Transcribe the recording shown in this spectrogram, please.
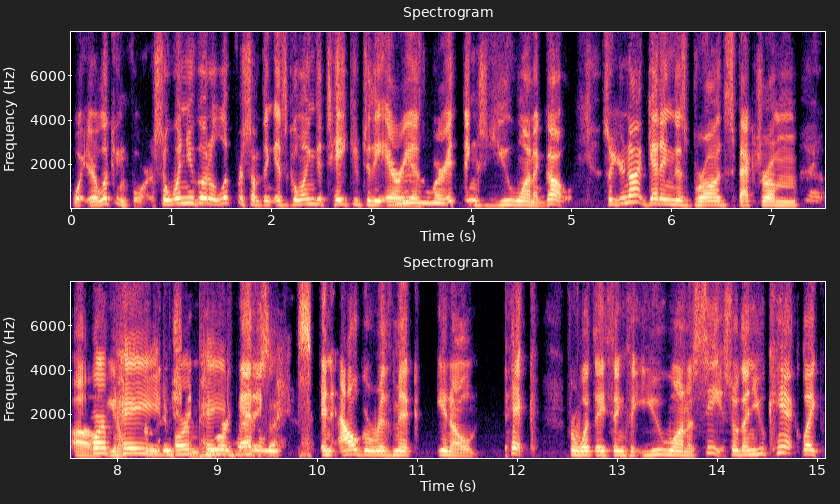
what you're looking for. So when you go to look for something, it's going to take you to the areas Mhm. where it thinks you want to go. So you're not getting this broad spectrum of or you know, paid or paid You're getting websites an algorithmic, you know, pick for what they think that you want to see. So then you can't like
